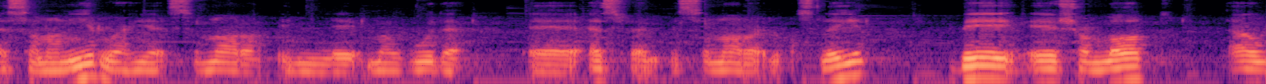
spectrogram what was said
الصنانير وهي السنارة اللي موجودة أسفل السنارة الأصلية بشلاط أو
